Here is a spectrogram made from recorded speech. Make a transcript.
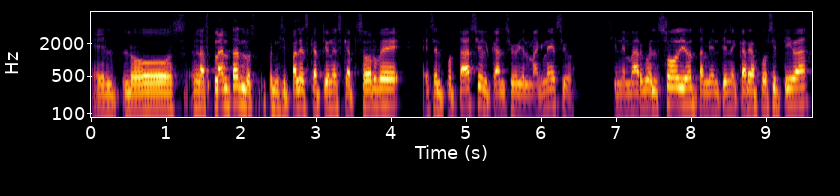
los, en las plantas los principales cationes que absorbe es el potasio, el calcio y el magnesio. Sin embargo, el sodio también tiene carga positiva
